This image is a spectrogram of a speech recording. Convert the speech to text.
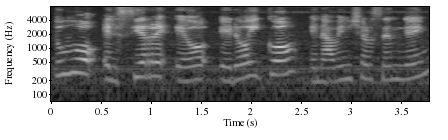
tuvo el cierre heroico en Avengers Endgame.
